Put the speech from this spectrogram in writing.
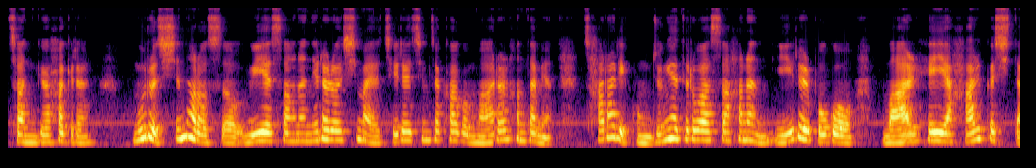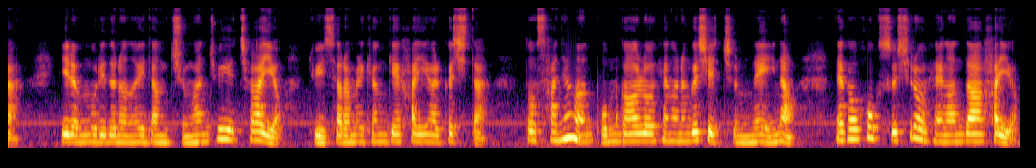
전교하기를 무릇 신하로서 위에서 하는 일을 의심하여 지레 짐작하고 말을 한다면 차라리 공중에 들어와서 하는 일을 보고 말해야 할 것이다. 이런 무리들은 의당 중한주에 처하여 뒷사람을 경계하여야 할 것이다. 또 사냥은 봄, 가을로 행하는 것이 준례이나 내가 혹 수시로 행한다 하여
